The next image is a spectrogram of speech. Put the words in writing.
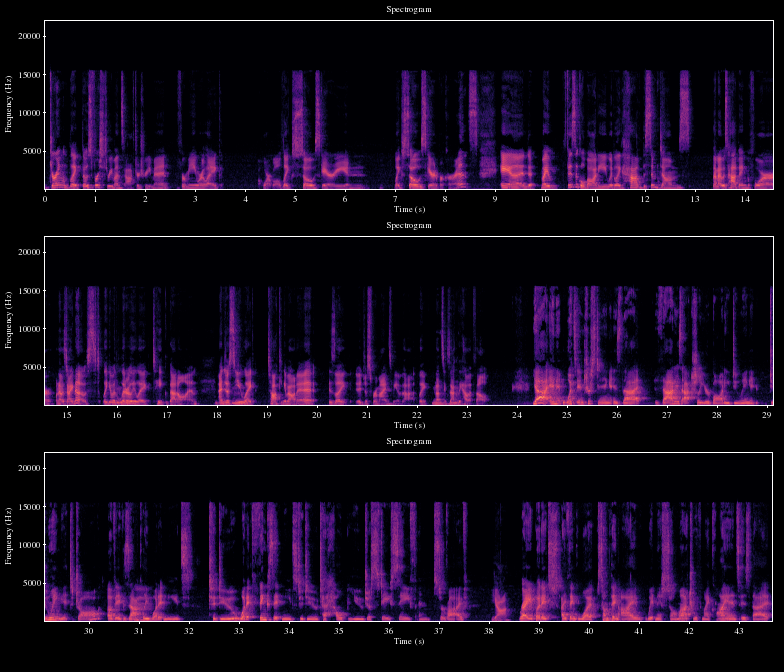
during like those first 3 months after treatment for me were like horrible, like so scary and like so scared of recurrence and my physical body would like have the symptoms that I was having before when I was diagnosed. Like it would Mhm. literally like take that on and just you Mhm. like talking about it is like it just reminds me of that like that's Mhm. exactly how it felt Yeah, and it, what's interesting is that that is actually your body doing it, doing its job of exactly Mm. what it needs to do, what it thinks it needs to do to help you just stay safe and survive. yeah Right, but it's I think what something I witness so much with my clients is that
